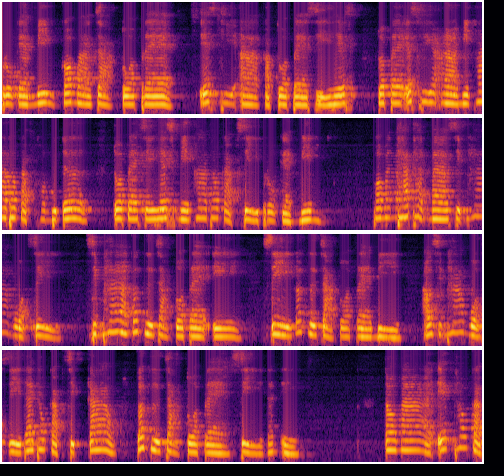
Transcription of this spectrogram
Programming ก็มาจากตัวแปร str กับตัวแปร ch ตัวแปร str มีค่าเท่ากับคอมพิวเตอร์ ตัวแปร ch มีค่าเท่ากับ C Programming พอบรรทัดถัดมา 15 บวก 4 15 ก็คือจากตัวแปร a 4 ก็คือจากตัวแปร b เอา 15 บวก 4 ได้เท่ากับ 19 ก็คือจากตัวแปร4นั่นเอง ต่อมา x เท่ากับ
